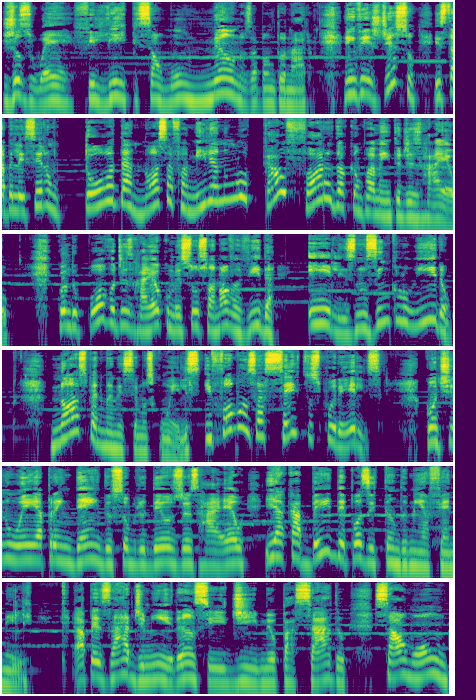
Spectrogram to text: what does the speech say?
Josué, Felipe, Salmão não nos abandonaram. Em vez disso, estabeleceram toda a nossa família num local fora do acampamento de Israel. Quando o povo de Israel começou sua nova vida, eles nos incluíram. Nós permanecemos com eles e fomos aceitos por eles. Continuei aprendendo sobre o Deus de Israel e acabei depositando minha fé nele. Apesar de minha herança e de meu passado, Salmão,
